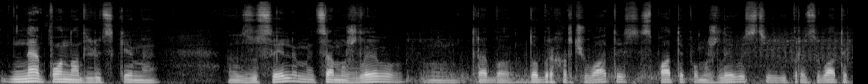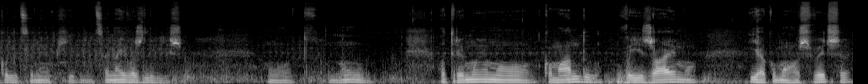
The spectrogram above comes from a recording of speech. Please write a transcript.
не понад людськими зусиллями, це можливо. Треба добре харчуватись, спати по можливості і працювати, коли це необхідно. Це найважливіше. От. Ну, отримуємо команду, виїжджаємо якомога швидше,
